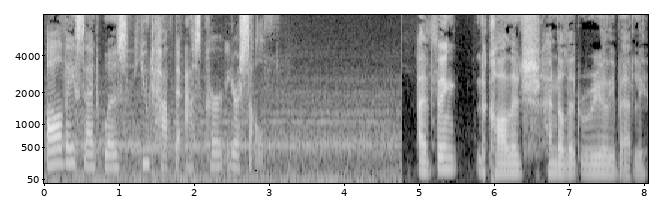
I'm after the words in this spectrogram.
all they said was, You'd have to ask her yourself. I think the college handled it really badly.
